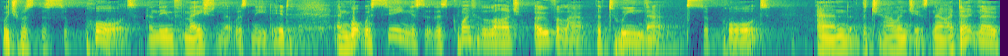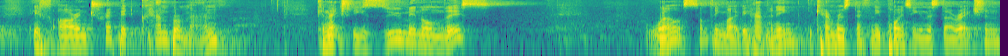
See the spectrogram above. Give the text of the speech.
which was the support and the information that was needed. And what we're seeing is that there's quite a large overlap between that support and the challenges. Now, I don't know if our intrepid cameraman can actually zoom in on this. Well, something might be happening. The camera is definitely pointing in this direction.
